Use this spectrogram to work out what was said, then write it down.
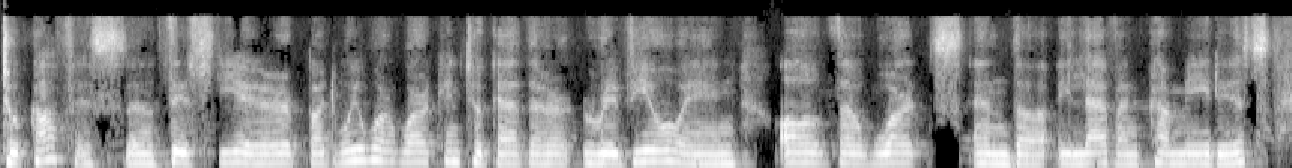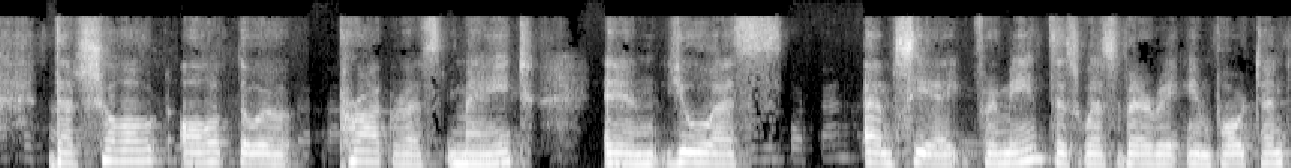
took office uh, this year, but we were working together, reviewing all the works in the 11 committees that showed all the progress made in U.S. MCA. For me, this was very important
